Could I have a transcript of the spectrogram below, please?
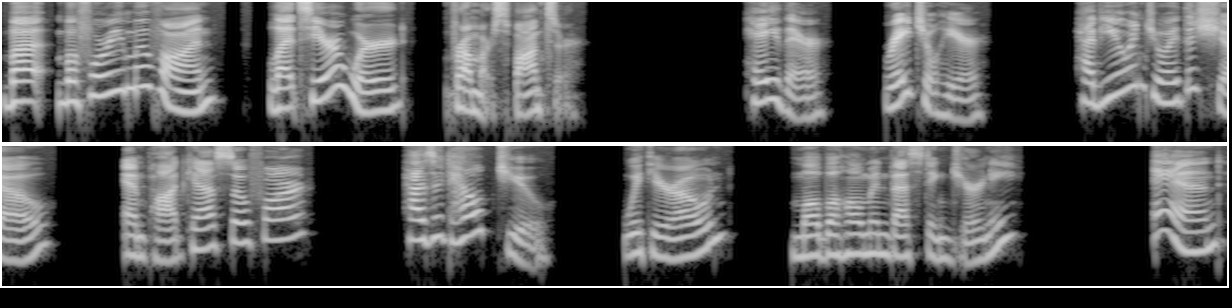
But before we move on, let's hear a word from our sponsor. Hey there, Rachel here. Have you enjoyed the show and podcast so far? Has it helped you with your own mobile home investing journey? And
